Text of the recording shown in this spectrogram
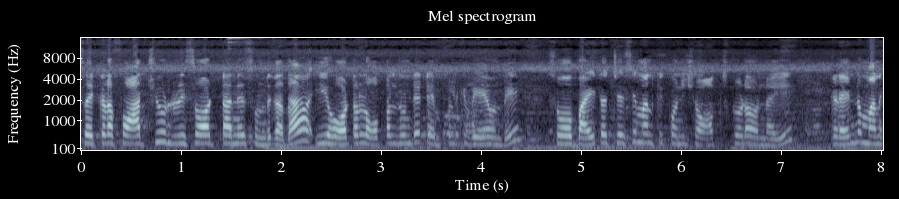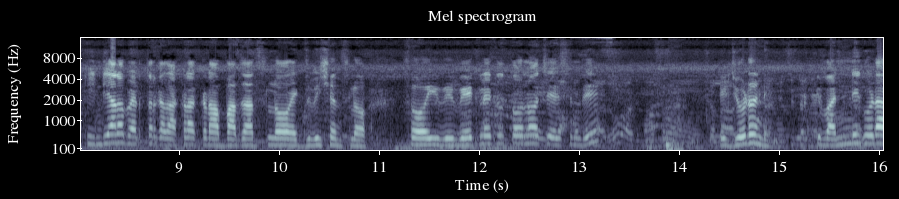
సో ఇక్కడ ఫార్చ్యూన్ రిసార్ట్ అనేసి ఉంది కదా ఈ హోటల్ లోపల నుండే టెంపుల్కి వే ఉంది. సో బయట వచ్చేసి మనకి కొన్ని షాప్స్ కూడా ఉన్నాయి. ఇక్కడ ఏంటో మనకి ఇండియాలో పెడతారు కదా అక్కడక్కడ బజార్స్లో ఎగ్జిబిషన్స్లో సో ఇవి వేట్లెట్లతోనో చేసింది. ఇది చూడండి ఇవన్నీ కూడా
